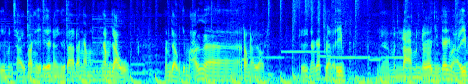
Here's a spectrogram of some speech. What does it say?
thì mình xài băng nghĩa địa này người ta đã ngâm ngâm dầu ngâm dầu chứ mỡ à, ở trong này rồi. Thì nó rất là im. Mình làm mình lựa những cái mà im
